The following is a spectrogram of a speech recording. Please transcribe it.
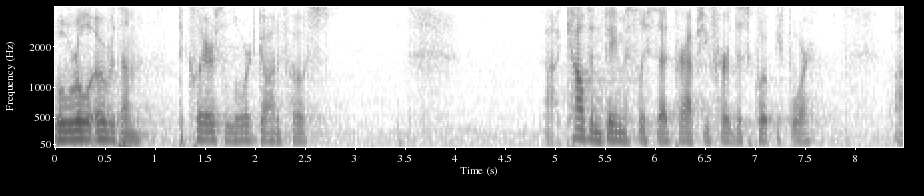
will rule over them, declares the Lord God of hosts. Uh, Calvin famously said, perhaps you've heard this quote before uh,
